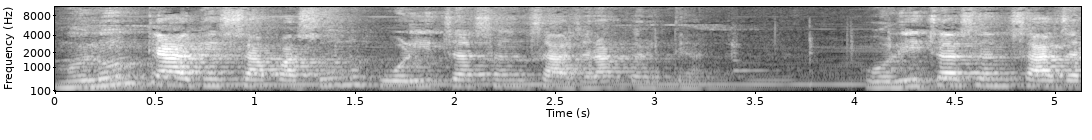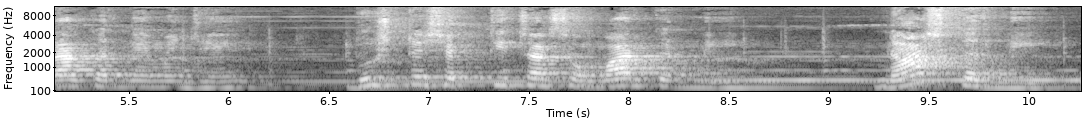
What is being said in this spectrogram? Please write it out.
म्हणून त्या दिवसापासून होळीचा सण साजरा करतात. होळीचा सण साजरा करणे म्हणजे दुष्ट शक्तीचा संवार करणे नाश करणे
